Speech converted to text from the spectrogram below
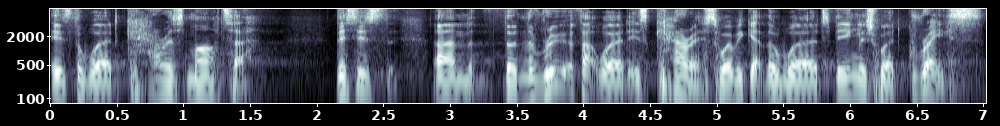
is the word charismata. This is um, the, the root of that word is charis, where we get the word, the English word grace.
